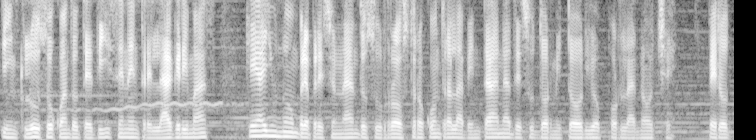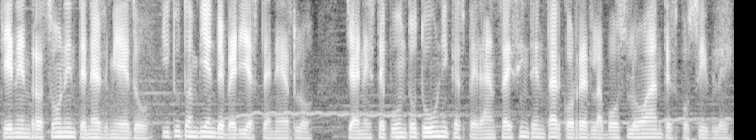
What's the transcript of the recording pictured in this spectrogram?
Incluso cuando te dicen entre lágrimas que hay un hombre presionando su rostro contra la ventana de su dormitorio por la noche. Pero tienen razón en tener miedo, y tú también deberías tenerlo, ya en este punto tu única esperanza es intentar correr la voz lo antes posible.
